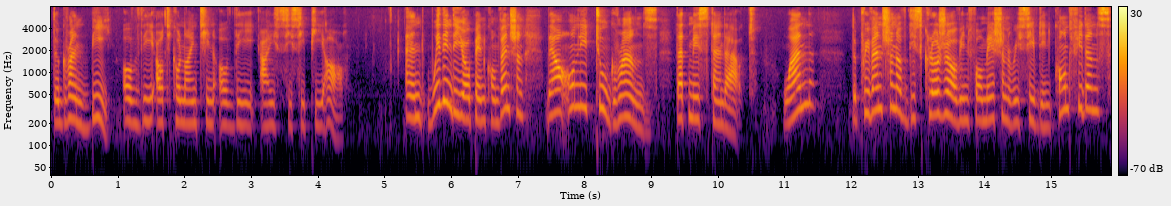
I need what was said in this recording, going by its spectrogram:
the Grant B of the Article 19 of the ICCPR. And within the European Convention, there are only two grounds that may stand out. One the prevention of disclosure of information received in confidence,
